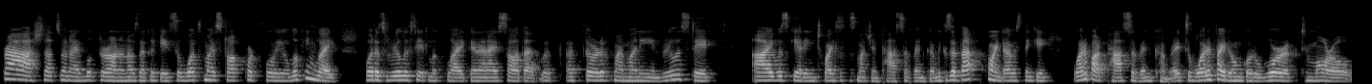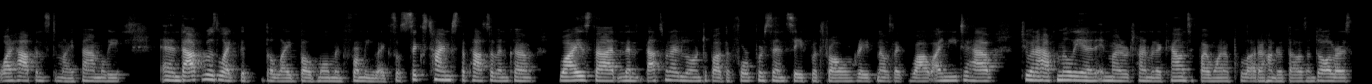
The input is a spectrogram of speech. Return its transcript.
crash, that's when I looked around and I was like, okay, so what's my stock portfolio looking like? What does real estate look like? And then I saw that with a third of my money in real estate, I was getting twice as much in passive income because at that point I was thinking, what about passive income, right? So what if I don't go to work tomorrow? What happens to my family? And that was like the, the light bulb moment for me. Like, so six times the passive income. Why is that? And then that's when I learned about the 4% safe withdrawal rate. And I was like, wow, I need to have two and a half million in my retirement accounts if I want to pull out a hundred thousand dollars.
